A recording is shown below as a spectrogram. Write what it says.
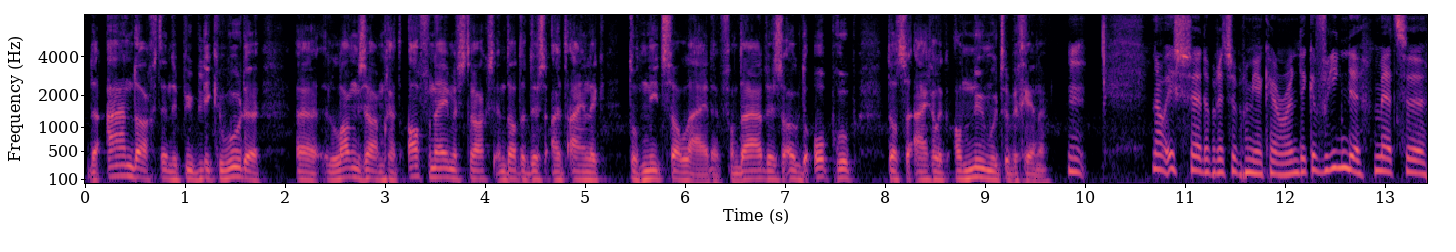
de aandacht en de publieke woede langzaam gaat afnemen straks... en dat het dus uiteindelijk tot niets zal leiden. Vandaar dus ook de oproep dat ze eigenlijk al nu moeten beginnen. Hm. Nou is uh, de Britse premier Cameron dikke vrienden met uh,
